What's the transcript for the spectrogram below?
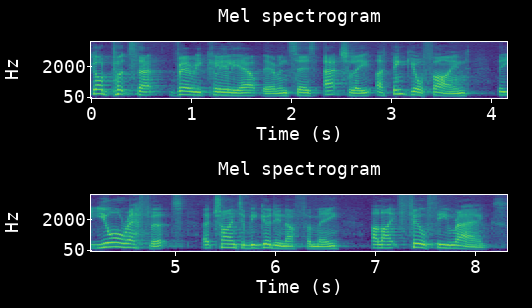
God puts that very clearly out there and says, actually, I think you'll find that your efforts at trying to be good enough for me are like filthy rags.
